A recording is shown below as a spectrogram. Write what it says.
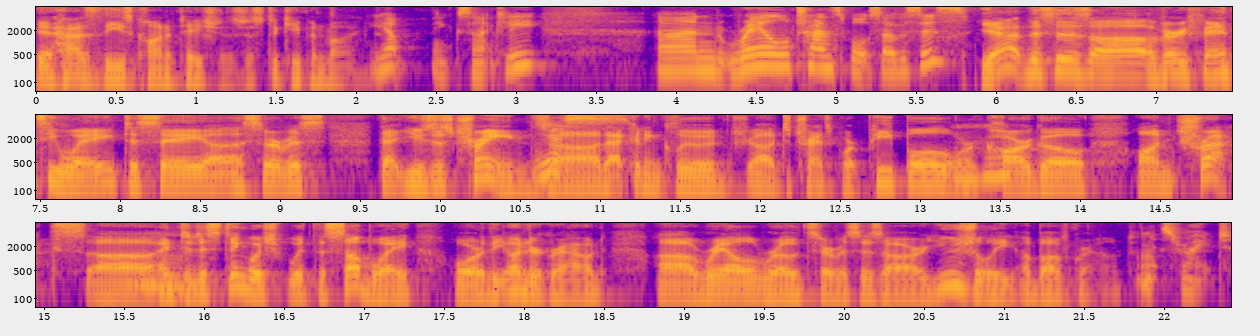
it has these connotations just to keep in mind. Yep, exactly. And rail transport services. Yeah, this is uh, a very fancy way to say uh, a service that uses trains. Yes. Uh, that could include uh, to transport people or cargo on tracks. Uh, And to distinguish with the subway or the underground, uh, railroad services are usually above ground. That's right.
